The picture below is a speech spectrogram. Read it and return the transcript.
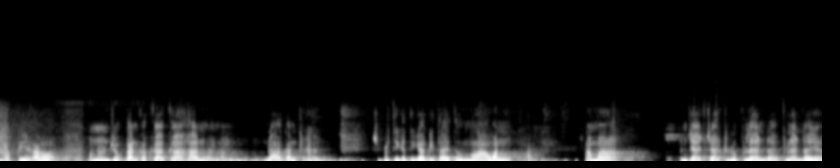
Tapi kalau menunjukkan kegagahan tidak akan berani. Seperti ketika kita itu melawan sama penjajah dulu Belanda Belanda ya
